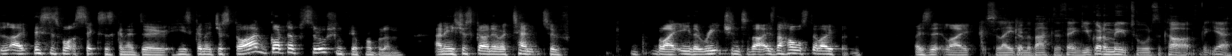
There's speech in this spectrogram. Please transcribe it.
like this is what Six is going to do. He's going to just go. I've got a solution for your problem, and he's just going to attempt to, like, either reach into that. Is the hole still open? Is it like It's laid on the back of the thing. You've got to move towards the cart, but yeah.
